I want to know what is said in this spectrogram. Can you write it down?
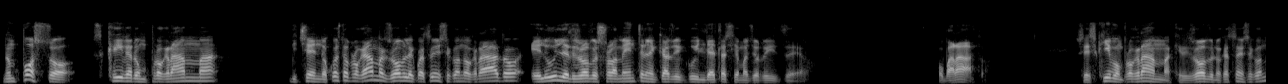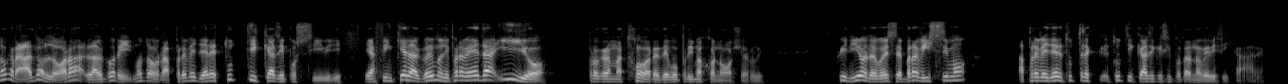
Non posso scrivere un programma dicendo questo programma risolve le equazioni di secondo grado e lui le risolve solamente nel caso in cui il delta sia maggiore di zero. Ho barato se scrivo un programma che risolve un'equazione di secondo grado, allora l'algoritmo dovrà prevedere tutti i casi possibili e affinché l'algoritmo li preveda, io, programmatore, devo prima conoscerli. Quindi io devo essere bravissimo a prevedere le, tutti i casi che si potranno verificare.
